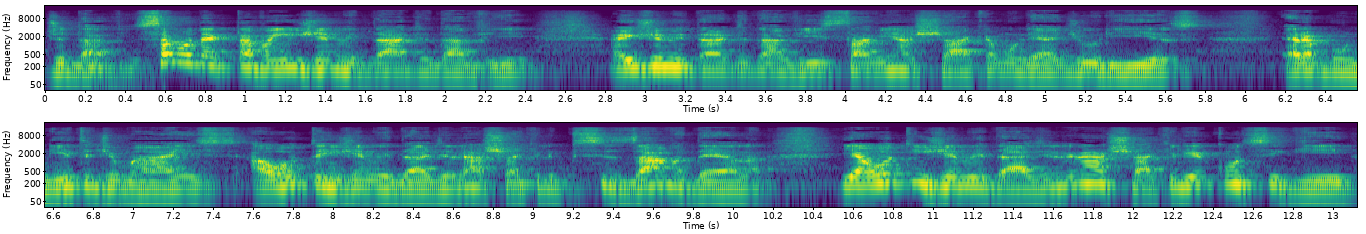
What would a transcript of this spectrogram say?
de Davi. Sabe onde é que estava a ingenuidade de Davi? A ingenuidade de Davi estava em achar que a mulher de Urias era bonita demais, a outra ingenuidade ele achar que ele precisava dela, e a outra ingenuidade ele achar que ele ia conseguir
